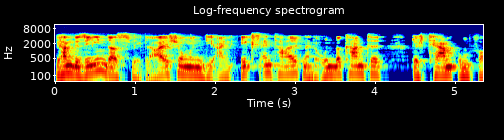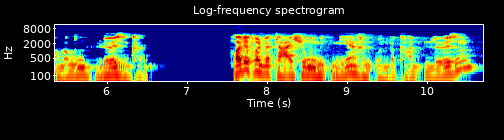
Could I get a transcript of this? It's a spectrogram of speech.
Wir haben gesehen, dass wir Gleichungen, die ein x enthalten, eine Unbekannte, durch Termumformungen lösen können. Heute wollen wir Gleichungen mit mehreren Unbekannten lösen,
